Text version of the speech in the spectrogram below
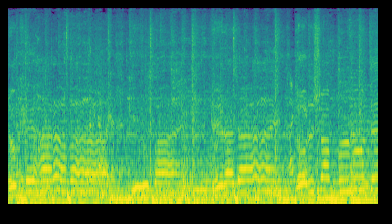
চোখে? হারাবার কি উপায়? ফেরা যায় তোর স্বপ্নতে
